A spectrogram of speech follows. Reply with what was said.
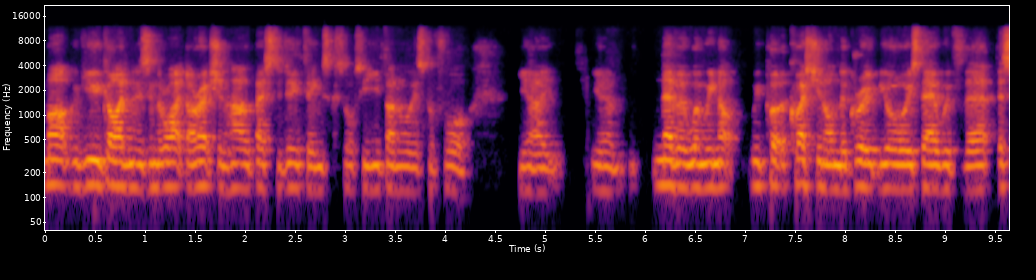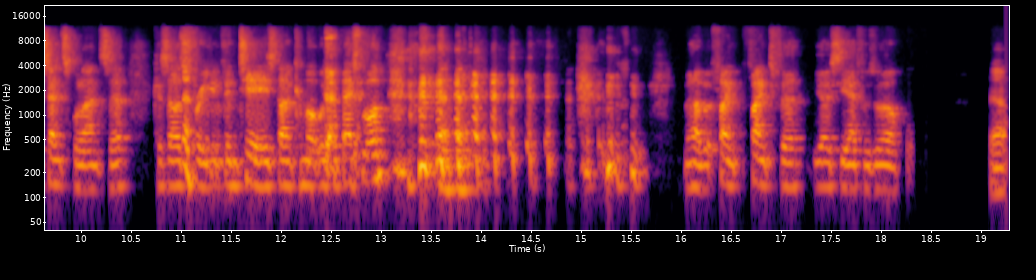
Mark, with you guiding us in the right direction, how best to do things, because obviously you've done all this before. You know, you know, never when we not we put a question on the group, you're always there with the the sensible answer, because us freaking in tears don't come up with the best one. no, but thank, thanks for the OCF as well. yeah,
